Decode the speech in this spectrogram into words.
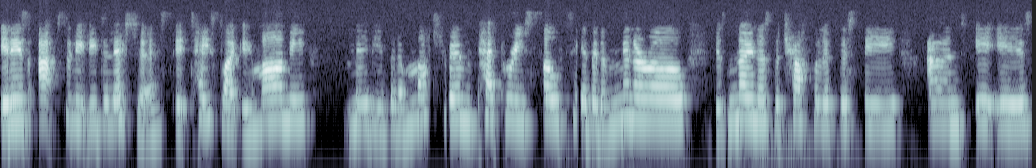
It is absolutely delicious. It tastes like umami, maybe a bit of mushroom, peppery, salty, a bit of mineral. It's known as the truffle of the sea and it is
